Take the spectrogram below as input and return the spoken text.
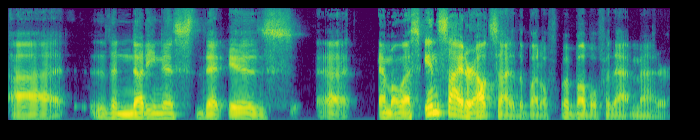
uh, the nuttiness that is uh, MLS inside or outside of the bubble, bubble, for that matter.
